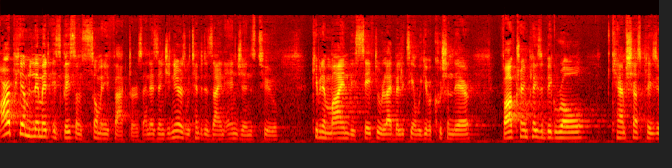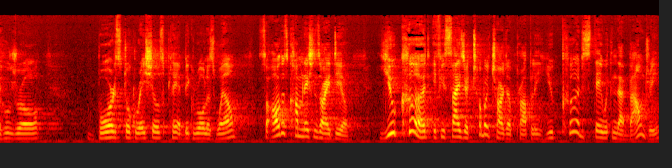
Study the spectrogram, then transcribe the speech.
RPM limit is based on so many factors, and as engineers, we tend to design engines to keep in mind the safety, reliability, and we give a cushion there. Valve train plays a big role, camshafts plays a huge role, Bore stroke ratios play a big role as well. So all those combinations are ideal. You could, if you size your turbocharger properly, you could stay within that boundary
